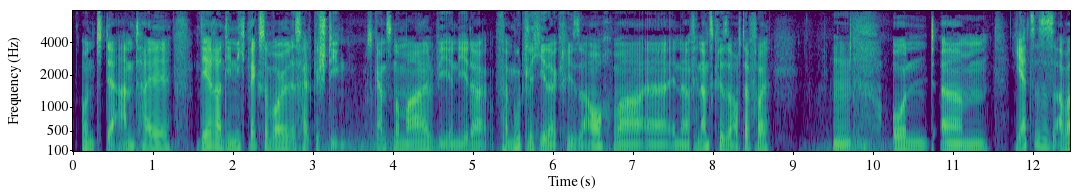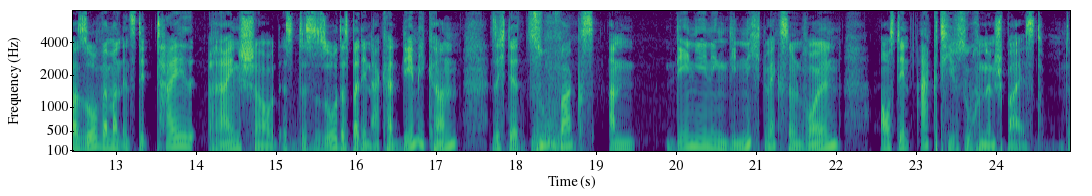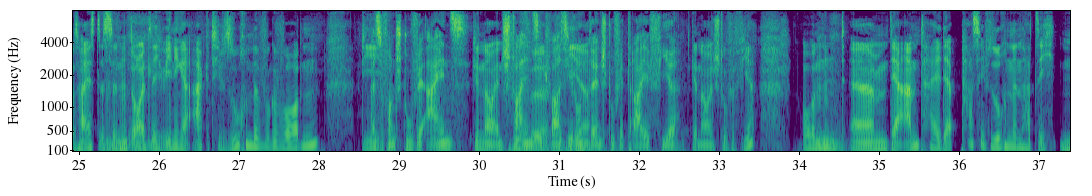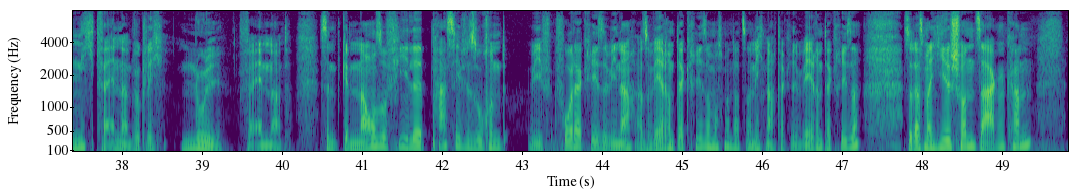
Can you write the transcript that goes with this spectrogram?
Und der Anteil derer, die nicht wechseln wollen, ist halt gestiegen. ist ganz normal, wie in jeder, vermutlich jeder Krise auch, war äh, in der Finanzkrise auch der Fall. Mhm. Und ähm, jetzt ist es aber so, wenn man ins Detail reinschaut, ist es so, dass bei den Akademikern sich der Zuwachs an denjenigen, die nicht wechseln wollen, aus den Aktivsuchenden speist. Das heißt, es sind mhm. deutlich weniger aktiv Suchende geworden. Die, also von Stufe 1 genau, in Stufe fallen sie quasi 4. runter in Stufe 3, 4. Genau, in Stufe 4. Und mhm. ähm, der Anteil der Passivsuchenden hat sich nicht verändert, wirklich null verändert. Es sind genauso viele passiv suchend wie vor der Krise wie nach, also während der Krise muss man dazu, nicht nach der Krise, während der Krise, so dass man hier schon sagen kann,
